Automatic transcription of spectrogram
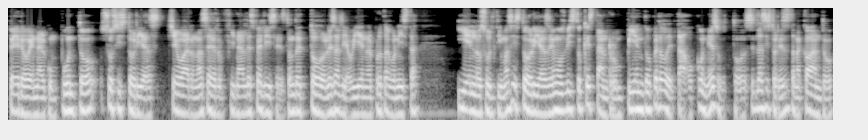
pero en algún punto sus historias llevaron a ser finales felices, donde todo le salía bien al protagonista. Y en las últimas historias hemos visto que están rompiendo, pero de tajo con eso. Todas las historias están acabando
